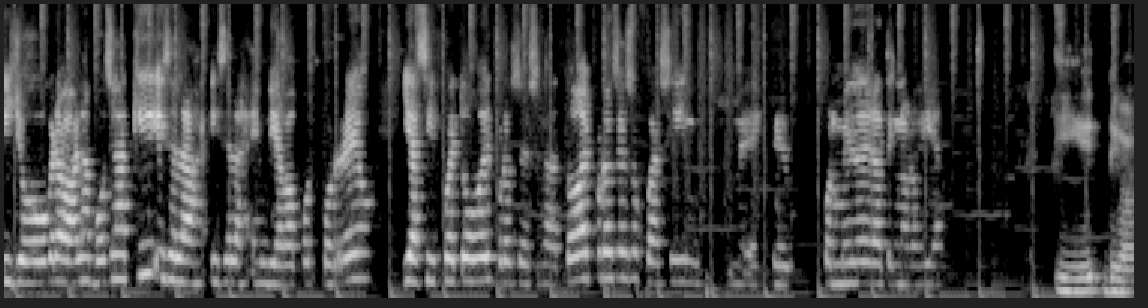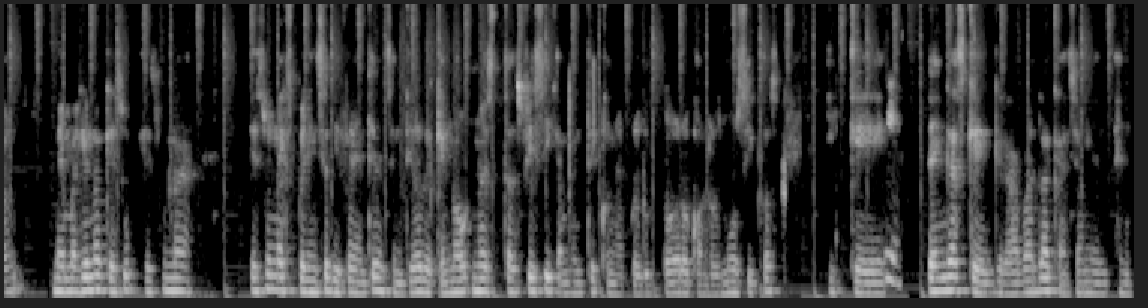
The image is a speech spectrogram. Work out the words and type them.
y yo grababa las voces aquí y se las, y se las enviaba por correo y así fue todo el proceso. O sea, todo el proceso fue así este, por medio de la tecnología. Y digo, me imagino que es, es, una, es una experiencia diferente en el sentido de que no, no estás físicamente con el productor o con los músicos y que Sí. tengas que grabar la canción en- en-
